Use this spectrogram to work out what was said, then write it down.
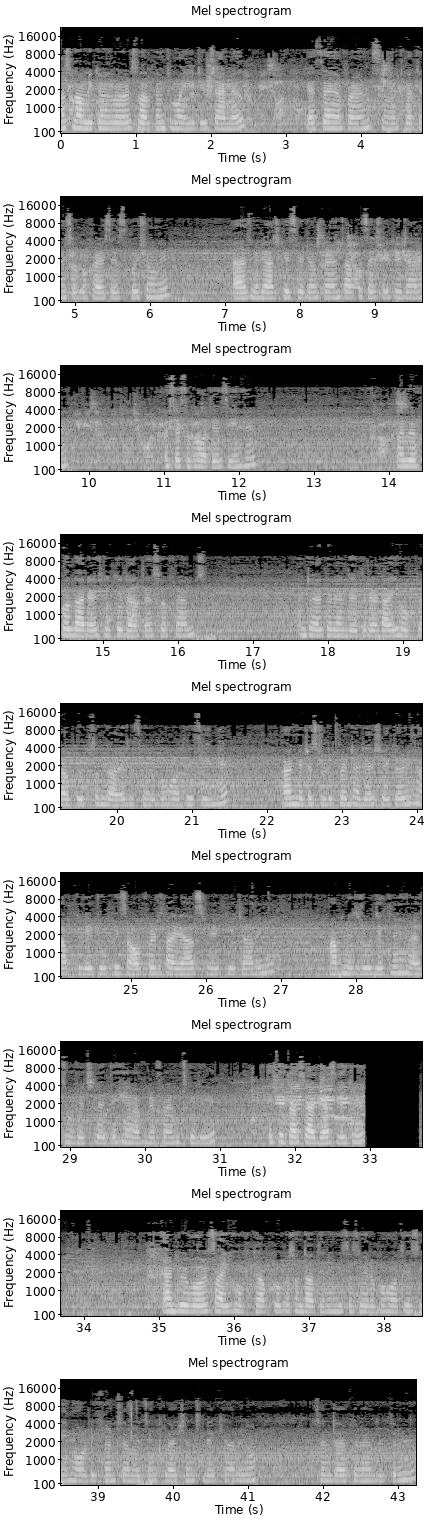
अस्सलाम वालेकुम to my YouTube channel कैसे हैं फ्रेंड्स उम्मीद करते हैं सब लोग खैर से खुश होंगे। आज मेरे, आज के इस वीडियो में फ्रेंड्स आपके शेयर किए जा रहे हैं। उससे सब बहुत ही सीन है। और बिल्कुल दारिया शेयर किए जाते हैं सो फ्रेंड्स इंजॉय करें, देते रहें। आई होप कि आपको पसंद आ रहे हैं। मेरे बहुत ही सीन है। And latest different idea share करें। आपके लिए two piece outfits ideas share किए जा रहे हैं। आपने ज़रूर देखना है फ्रेंड्स मुझे अच्छे लगते हैं मैं अपने फ्रेंड्स के लिए। इसी तरह से आइडियाज़ लेके। एंड रिवर्स आई होप कि आपको पसंद आते रहेंगे। तस्वीरें बहुत ही सीन और डिफरेंट से अमेजिंग कलेक्शंस लेके आ रही हूँ। एंजॉय करें, देखते रहें।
